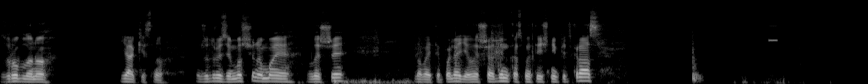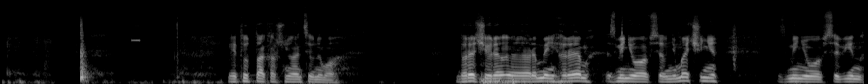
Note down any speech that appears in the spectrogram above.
зроблено якісно. Отже, друзі, машина має лише, давайте поляді, лише один косметичний підкрас. І тут також нюансів нема. До речі, ре- е, ремень ГРМ змінювався в Німеччині. Змінювався він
